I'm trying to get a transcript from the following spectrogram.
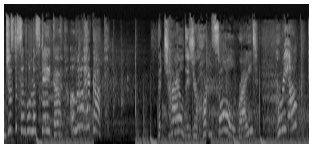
Just a simple mistake, a, a little hiccup. The child is your heart and soul, right? Hurry up!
